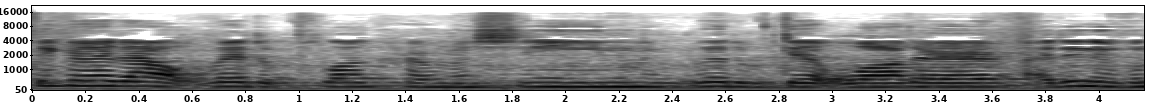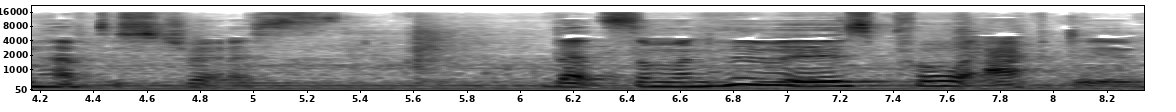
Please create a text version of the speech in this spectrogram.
figured out where to plug her machine, where to get water. I didn't even have to stress. That's someone who is proactive.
